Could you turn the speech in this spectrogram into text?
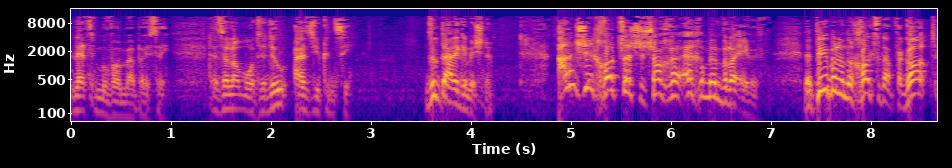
Let's move on, Rabbi say. There's a lot more to do, as you can see. Zug Dalige Mishnah. The people in the Chotzer that forgot,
